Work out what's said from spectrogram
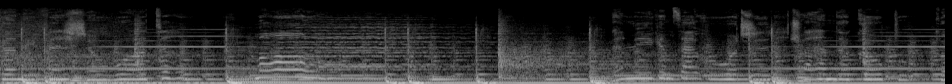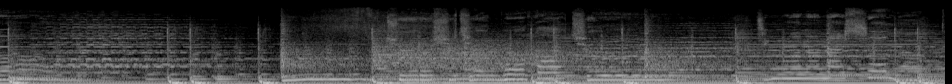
跟你分享我的觉得时间过好久，经过了那些唠叨，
